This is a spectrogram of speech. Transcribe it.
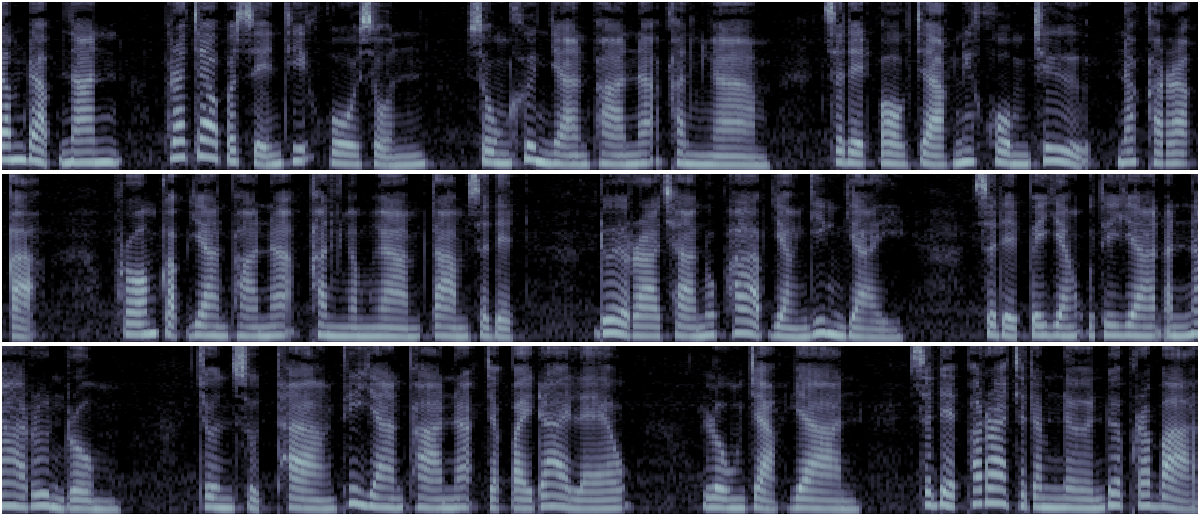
ลำดับนั้น พระเจ้าประสิทธิโกศลทรงขึ้นยานพาหนะคันงาม เสด็จออกจากนิคมชื่อนัครกะ พร้อมกับยานพาหนะคันงามๆตามเสด็จ ด้วยราชานุภาพอย่างยิ่งใหญ่ เสด็จไปยังอุทยานอันน่ารื่นรม จนสุดทางที่ยานพาหนะจะไปได้แล้ว ลงจากยานเสด็จพระราชดำเนินด้วยพระบาท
